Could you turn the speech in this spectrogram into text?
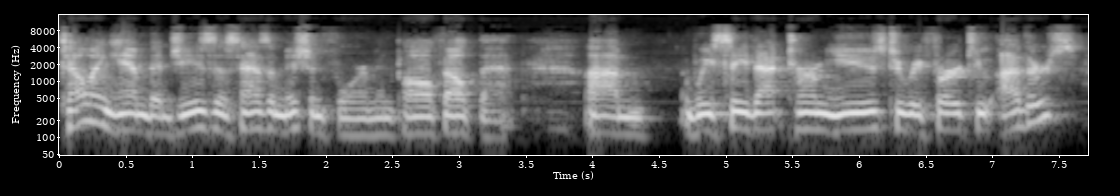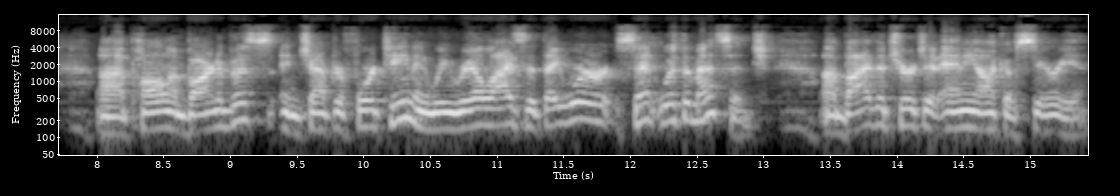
telling him that Jesus has a mission for him. And Paul felt that. Um, we see that term used to refer to others, uh, Paul and Barnabas in chapter 14, and we realize that they were sent with a message uh, by the church at Antioch of Syria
